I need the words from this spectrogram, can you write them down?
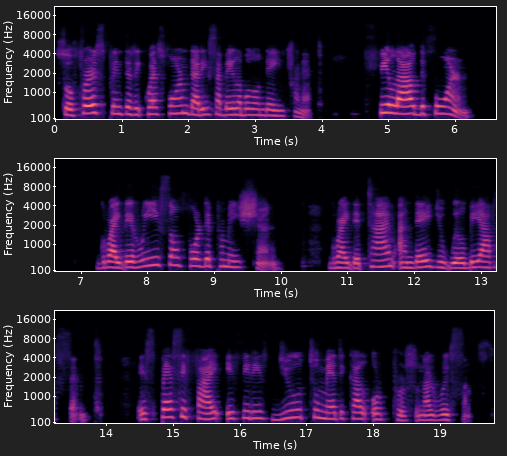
So first print the request form that is available on the intranet. Fill out the form. Write the reason for the permission. Write the time and date you will be absent. Specify if it is due to medical or personal reasons.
